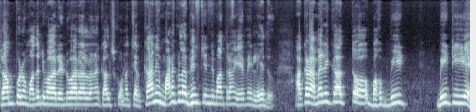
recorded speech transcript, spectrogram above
ట్రంప్ను మొదటి వారం రెండు వారాల్లోనే కలుసుకొని వచ్చారు. కానీ మనకు లభించింది మాత్రం ఏమీ లేదు. అక్కడ అమెరికాతో బహు బీ బీటీఏ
